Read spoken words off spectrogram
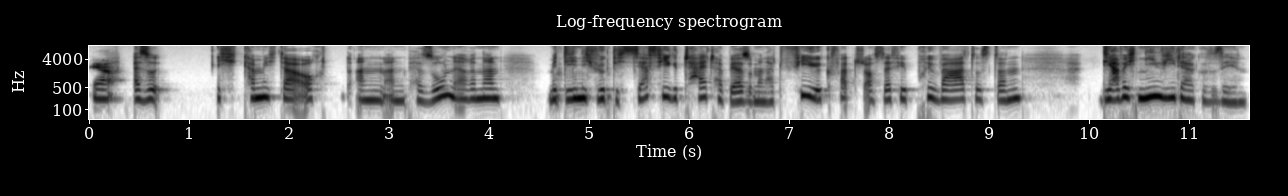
Ja. Also ich kann mich da auch an, an Personen erinnern, mit denen ich wirklich sehr viel geteilt habe. Also man hat viel gequatscht, auch sehr viel Privates dann. Die habe ich nie wieder gesehen.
